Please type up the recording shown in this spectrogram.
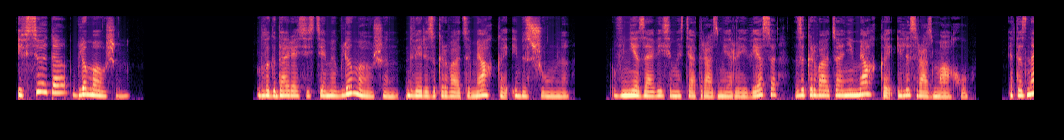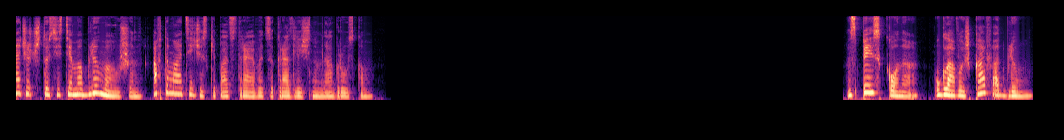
И все это Blue Motion. Благодаря системе Blue Motion двери закрываются мягко и бесшумно. Вне зависимости от размера и веса закрываются они мягко или с размаху. Это значит, что система Blue Motion автоматически подстраивается к различным нагрузкам. Space Corner – угловой шкаф от Bloom.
